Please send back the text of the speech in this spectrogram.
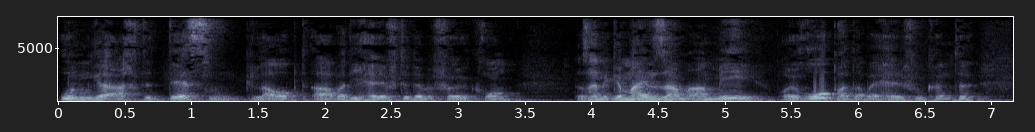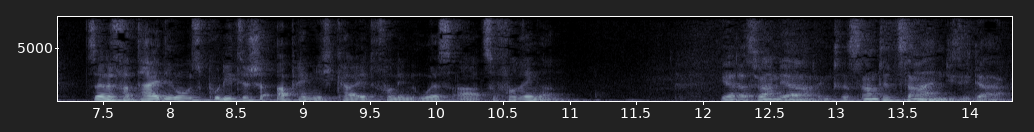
Ungeachtet dessen glaubt aber die Hälfte der Bevölkerung, dass eine gemeinsame Armee Europa dabei helfen könnte, seine verteidigungspolitische Abhängigkeit von den USA zu verringern. Ja, das waren ja interessante Zahlen, die Sie da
